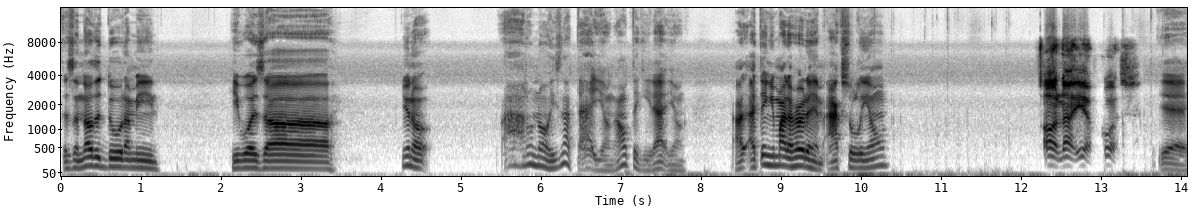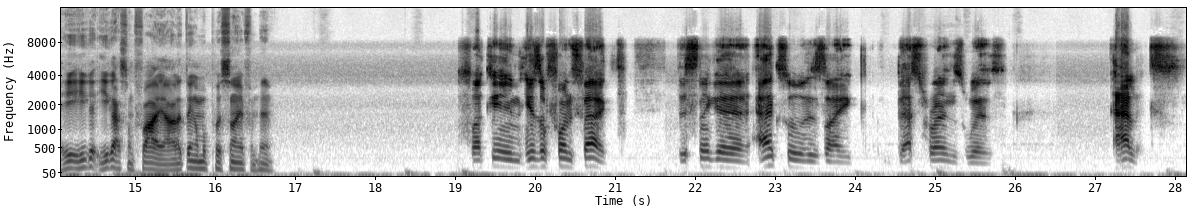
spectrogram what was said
there's another dude. I mean, he was uh, you know, I don't know. He's not that young. I don't think he that young. I, I think you might have heard of him, Axel Leon. Oh, no, yeah, of course. Yeah, he he got, he got some fire out. I think I'm gonna put something from him. Fucking, here's a fun fact. This nigga Axel is like best friends with Alex.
